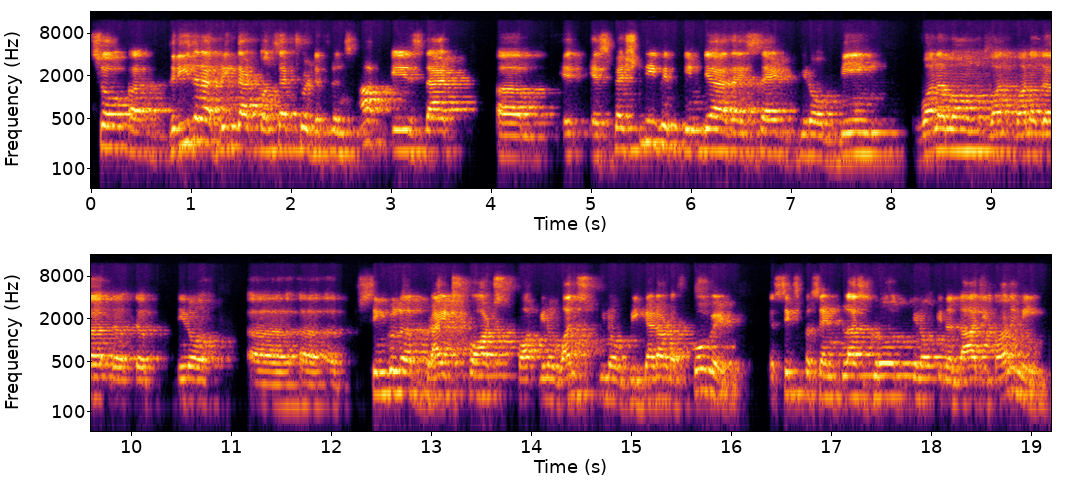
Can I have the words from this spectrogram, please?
So uh, the reason I bring that conceptual difference up is that, uh, it, especially with India, as I said, you know, being one among one, one of the, the, the you know, uh, uh singular bright spots, for, you know, once, you know, we get out of COVID, 6% plus growth, you know, in a large economy,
